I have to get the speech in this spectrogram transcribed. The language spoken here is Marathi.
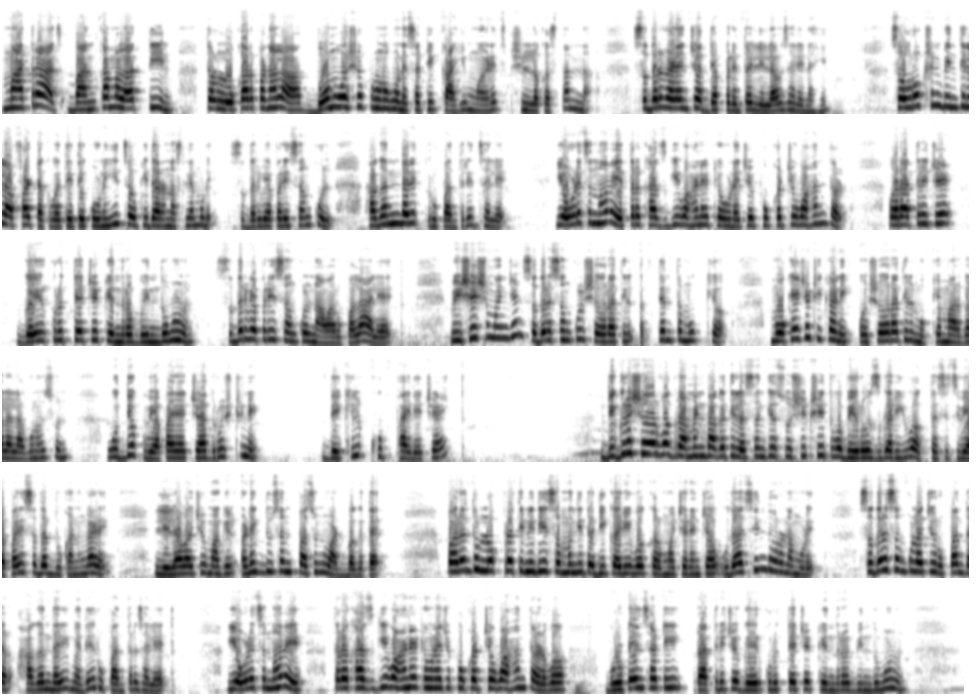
मात्र आज बांधकामाला तीन तर लोकार्पणाला दोन वर्ष पूर्ण होण्यासाठी काही महिनेच शिल्लक असताना सदर गाड्यांचे अद्यापपर्यंत लिलाव झाले नाही. संरक्षण भिंतीला फाटक व तेथे कोणीही चौकीदार नसल्यामुळे सदर व्यापारी संकुल हागंदारीत रूपांतरित झाले. एवढेच नव्हे तर खाजगी वाहने ठेवण्याचे फुकटचे वाहनतळ व रात्रीचे गैरकृत्याचे केंद्रबिंदू म्हणून सदर व्यापारी संकुल नावारूपाला आले आहेत. विशेष म्हणजे सदर संकुल शहरातील अत्यंत मुख्य मोक्याच्या ठिकाणी व शहरातील मुख्य मार्गाला लागून असून उद्योग व्यापाऱ्याच्या दृष्टीने देखील खूप फायद्याचे आहेत. दिग्रस शहर व ग्रामीण भागातील असंख्य सुशिक्षित व बेरोजगार युवक तसेच व्यापारी सदर दुकानगाळे लिलावाची मागील अनेक दिवसांपासून वाट बघत आहे परंतु लोकप्रतिनिधी संबंधित अधिकारी व कर्मचाऱ्यांच्या उदासीन धोरणामुळे सदर संकुलाचे रूपांतर हागंदारीमध्ये रूपांतर झाले आहेत. एवढेच नव्हे तर खासगी वाहने ठेवण्याचे फुकटचे वाहनतळ व भोट्यांसाठी रात्रीचे गैरकृत्याचे केंद्रबिंदू म्हणून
